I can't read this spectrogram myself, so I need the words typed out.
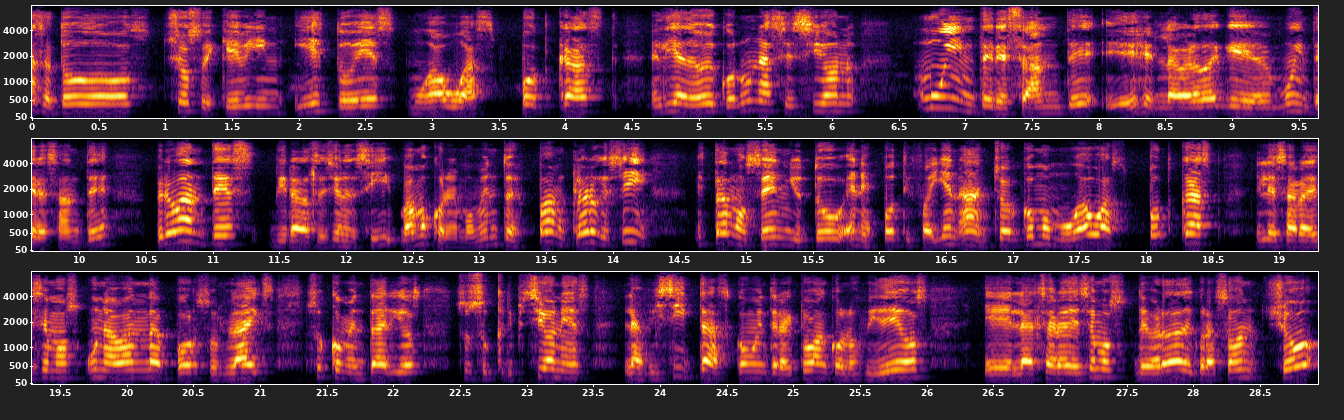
Buenas a todos, yo soy Kevin y esto es Mugawas Podcast. El día de hoy con una sesión muy interesante, eh, la verdad que muy interesante. Pero antes de ir a la sesión en sí, vamos con el momento spam, claro que sí. Estamos en YouTube, en Spotify y en Anchor como Mugawas Podcast y les agradecemos una banda por sus likes, sus comentarios, sus suscripciones, las visitas, cómo interactúan con los videos. Eh, les agradecemos de verdad de corazón. Yo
